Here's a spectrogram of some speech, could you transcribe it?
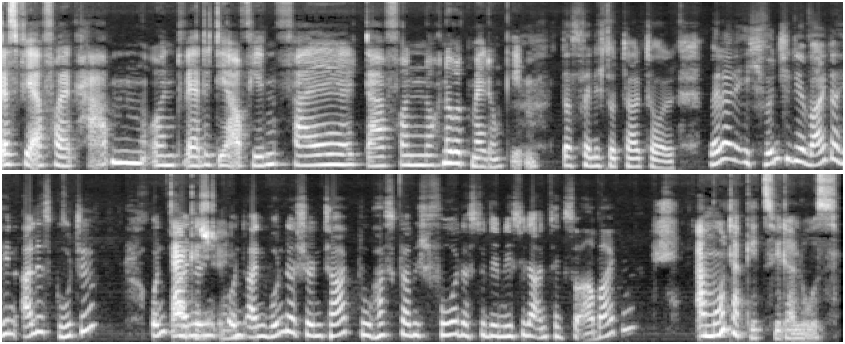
dass wir Erfolg haben und werde dir auf jeden Fall davon noch eine Rückmeldung geben. Das fände ich total toll. Melanie, ich wünsche dir weiterhin alles Gute und einen, und einen wunderschönen Tag. Du hast, glaube ich, vor, dass du demnächst wieder anfängst zu arbeiten. Am Montag geht's wieder los.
